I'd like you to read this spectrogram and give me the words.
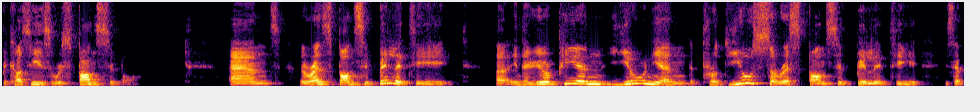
Because he is responsible. And the responsibility uh, in the European Union, the producer responsibility is a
